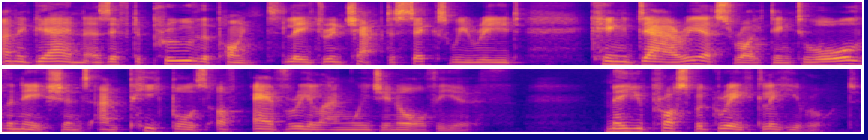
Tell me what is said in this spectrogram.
And again, as if to prove the point, later in chapter 6 we read, King Darius writing to all the nations and peoples of every language in all the earth. May you prosper greatly, he wrote.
